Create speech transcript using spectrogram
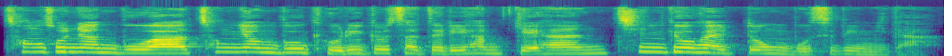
청소년부와 청년부 교리교사들이 함께한 친교 활동 모습입니다.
